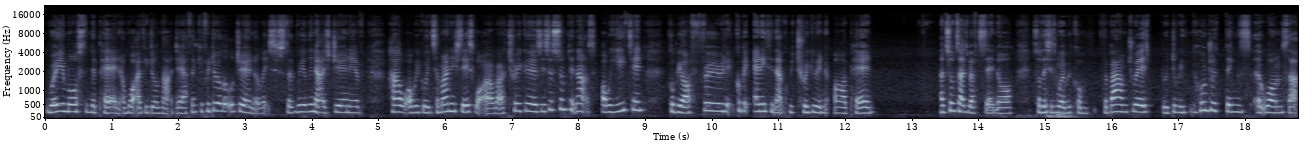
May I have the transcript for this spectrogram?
where you most in the pain and what have you done that day? I think if we do a little journal it's just a really nice journey of how are we going to manage this? What are our triggers? Is this something that's are we eating? Could be our food. It could be anything that could be triggering our pain and sometimes we have to say no so this is where we come for boundaries we're doing 100 things at once that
